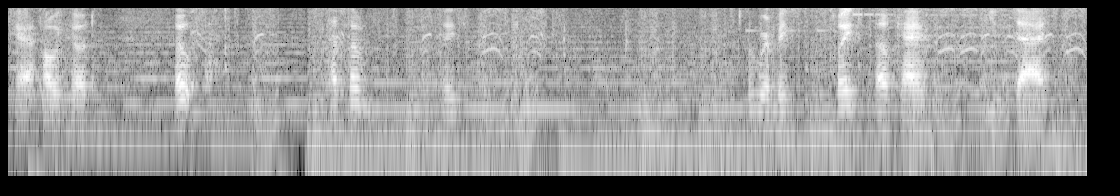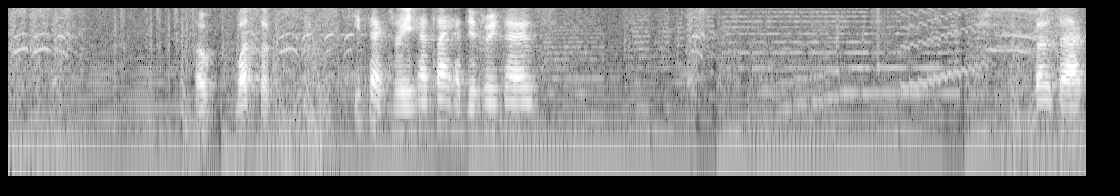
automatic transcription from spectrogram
Okay, I thought we could. Oh, hit them, please. Oh, rupees. Sweet, okay. He's die. Oh, what the? You take three hits, I hit you three times. Spin attack.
